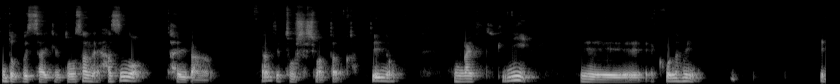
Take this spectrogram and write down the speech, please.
の、動物細菌を通さないはずの胎盤、なんで通してしまったのかっていうのを考えたときに、えー、こんなふうに、え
